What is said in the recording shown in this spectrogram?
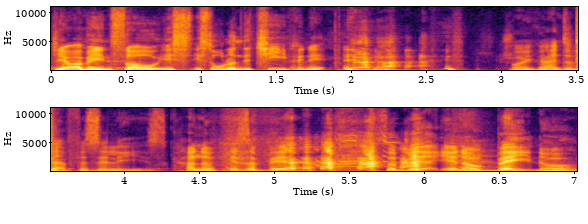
you know what I mean? So it's it's all on the cheap, innit? Boy, going to that facility is kind of it's a bit it's a bit you know bait though.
